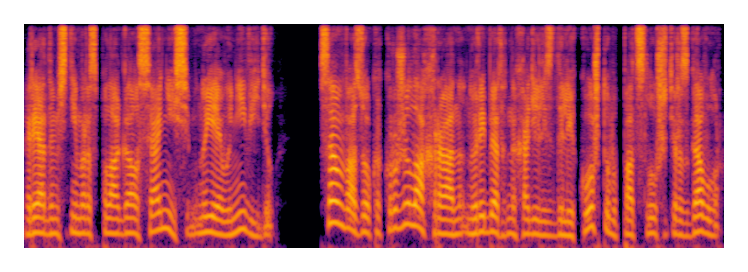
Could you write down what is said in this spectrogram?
Рядом с ним располагался Анисим, но я его не видел. Сам вазок окружила охрана, но ребята находились далеко, чтобы подслушать разговор.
